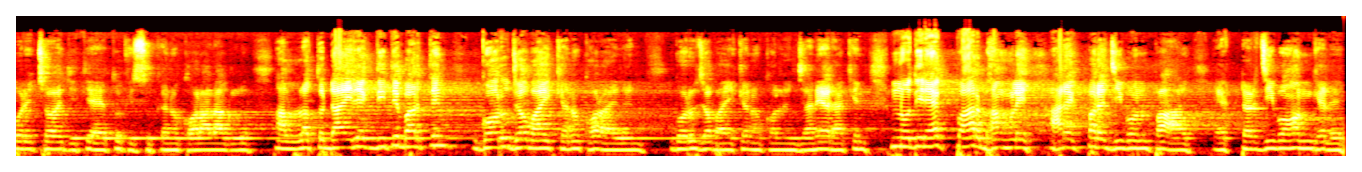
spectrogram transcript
পরিচয় দিতে এত কিছু কেন করা লাগল? আল্লাহ তো ডাইরেক্ট দিতে পারতেন, গরু জবাই কেন করাইলেন? গরু জবাই কেন করলেন জানিয়ে রাখেন, নদীর এক পার ভাঙলে আরেক পারে জীবন পায়, একটার জীবন গেলে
